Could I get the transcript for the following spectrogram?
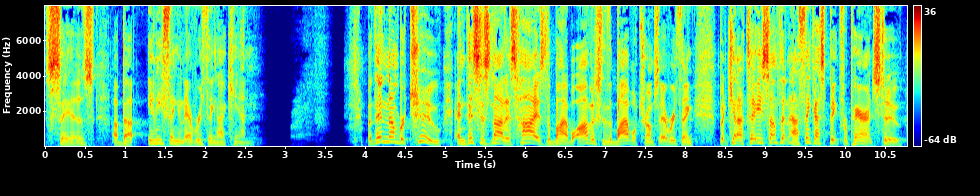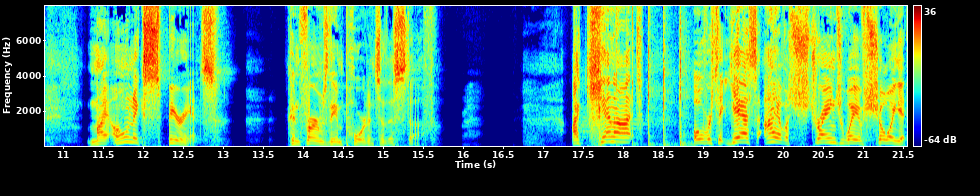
says about anything and everything I can. But then, number two, and this is not as high as the Bible. Obviously, the Bible trumps everything. But can I tell you something? I think I speak for parents too. My own experience confirms the importance of this stuff. I cannot overstate. Yes, I have a strange way of showing it,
